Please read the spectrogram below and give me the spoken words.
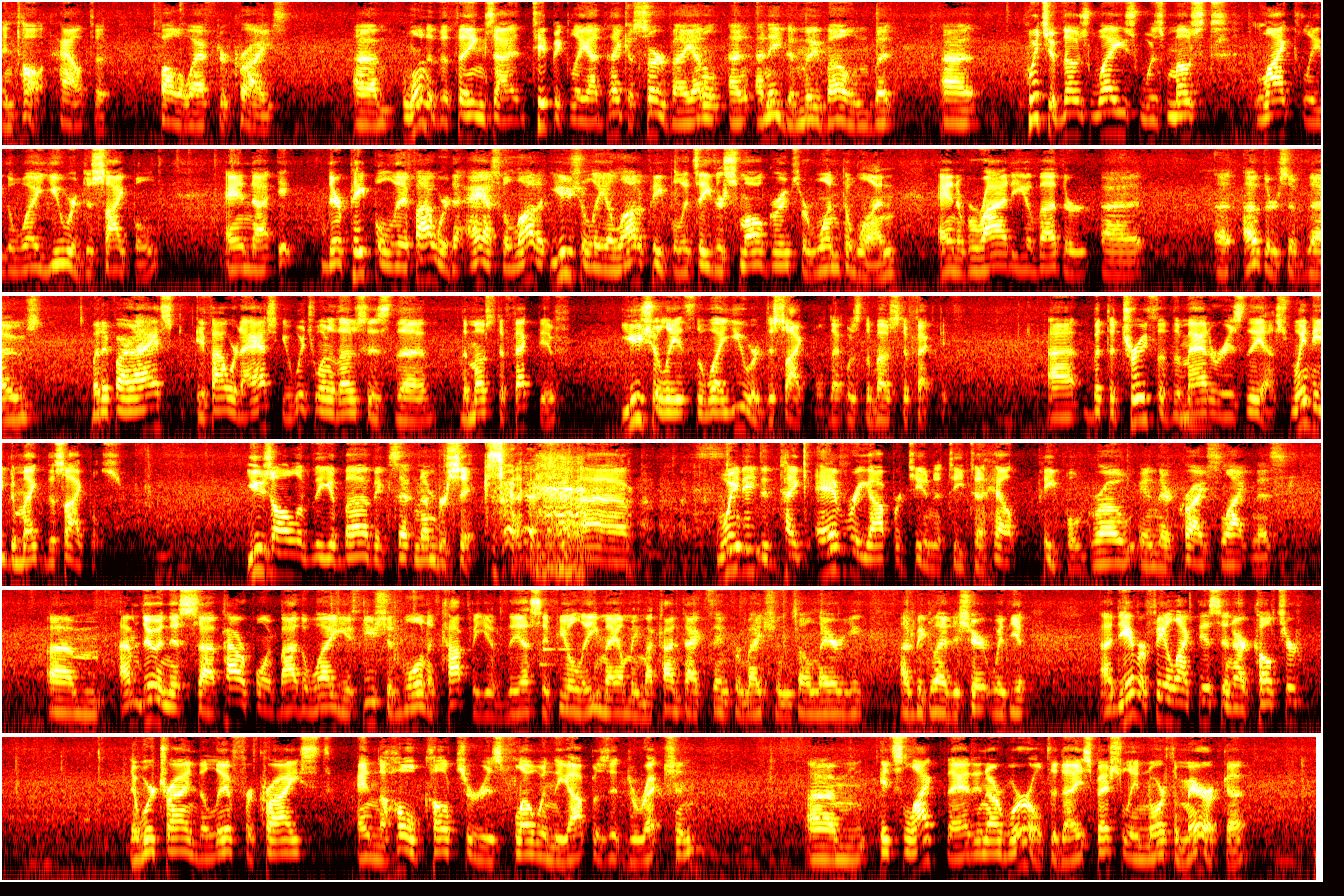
and taught how to follow after Christ. Um, one of the things I typically I take a survey. I don't. I, I need to move on, but uh, which of those ways was most likely the way you were discipled? And uh, it, there are people. If I were to ask, a lot of usually a lot of people, it's either small groups or one to one, and a variety of other uh, uh, others of those. But if I ask, if I were to ask you which one of those is the the most effective, usually it's the way you were discipled that was the most effective. Uh, but the truth of the matter is this we need to make disciples. Use all of the above except number six. uh, we need to take every opportunity to help people grow in their Christ likeness. Um, I'm doing this uh, PowerPoint, by the way. If you should want a copy of this, if you'll email me, my contact information's on there. You, I'd be glad to share it with you. Uh, do you ever feel like this in our culture? That we're trying to live for Christ and the whole culture is flowing the opposite direction? Um, it's like that in our world today, especially in North America.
